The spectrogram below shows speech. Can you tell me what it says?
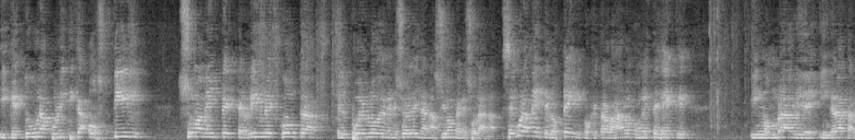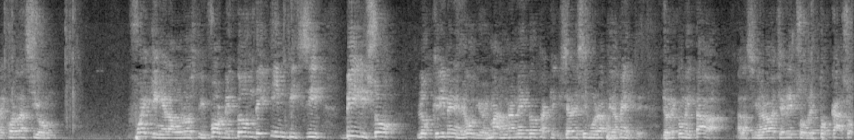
y que tuvo una política hostil sumamente terrible contra el pueblo de Venezuela y la nación venezolana. Seguramente los técnicos que trabajaron con este jeque innombrable y de ingrata recordación, fue quien elaboró este informe, donde invisibilizó los crímenes de odio. Es más, una anécdota que quisiera decir muy rápidamente. Yo le comentaba a la señora Bachelet sobre estos casos,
